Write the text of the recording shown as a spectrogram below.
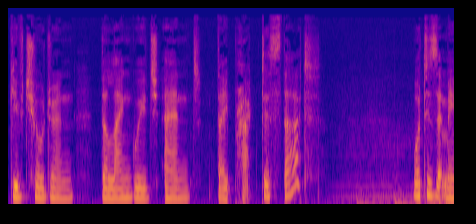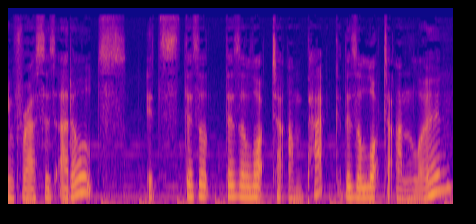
give children the language and they practice that what does it mean for us as adults? It's there's a there's a lot to unpack. There's a lot to unlearn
